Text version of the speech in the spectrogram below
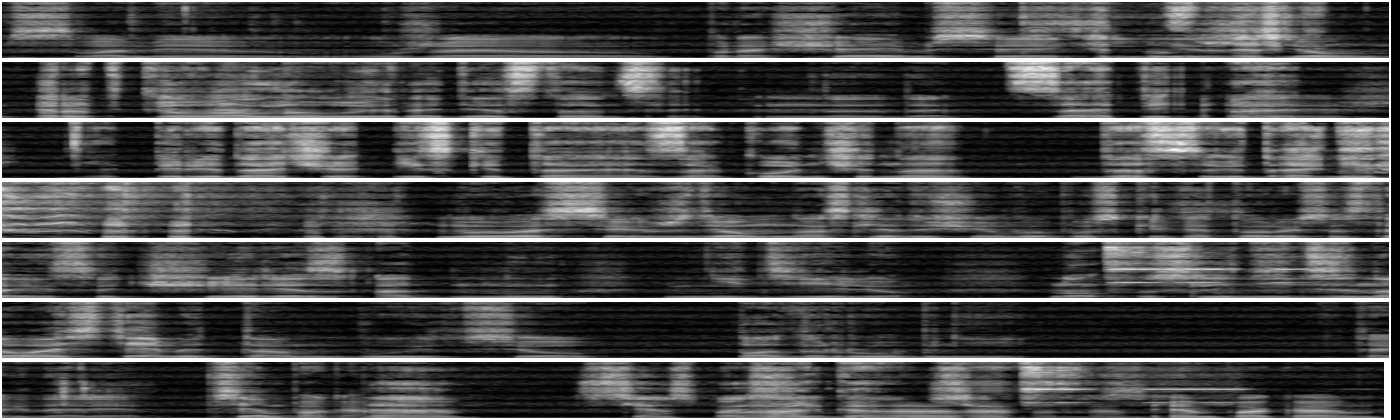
с вами уже прощаемся и Знаешь, ждем. Коротковолновые радиостанции. Да-да-да. Запи- а, передача из Китая закончена. До свидания. Мы вас всех ждем на следующем выпуске, который состоится через одну неделю. Ну, следите за новостями, там будет все подробней и так далее. Всем пока. Да, всем спасибо. Пока. всем пока. Всем пока.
